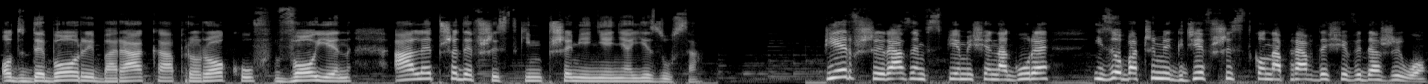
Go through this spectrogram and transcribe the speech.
od Debory, Baraka, proroków, wojen, ale przede wszystkim przemienienia Jezusa. Pierwszy razem wspiemy się na górę i zobaczymy, gdzie wszystko naprawdę się wydarzyło.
